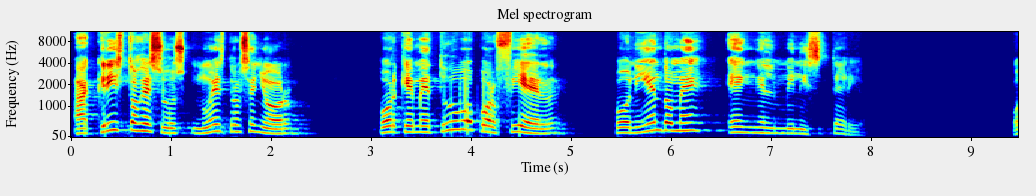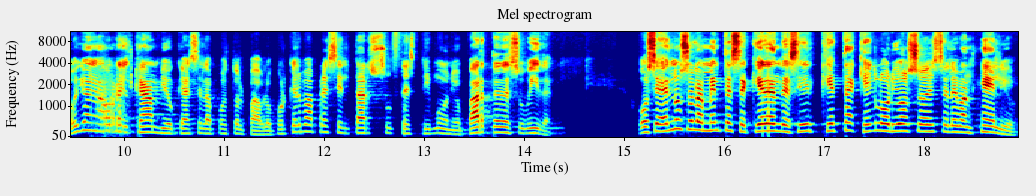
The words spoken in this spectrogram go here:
a Cristo Jesús, nuestro Señor, porque me tuvo por fiel poniéndome en el ministerio. Oigan ahora el cambio que hace el apóstol Pablo, porque él va a presentar su testimonio, parte de su vida. O sea, él no solamente se queda en decir qué, qué glorioso es el Evangelio,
